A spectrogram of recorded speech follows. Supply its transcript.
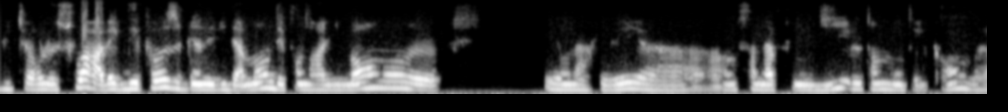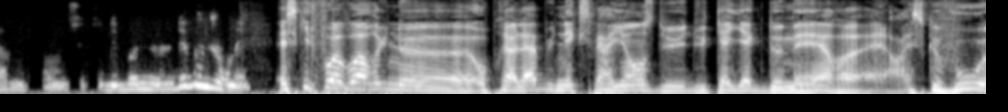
8 heures le soir avec des pauses bien évidemment, des points de ralliement et on arrivait en fin d'après-midi, le temps de monter le camp. Voilà, c'était des bonnes, des journées. Est-ce qu'il faut avoir au préalable une expérience du, kayak de mer? Est-ce que vous,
